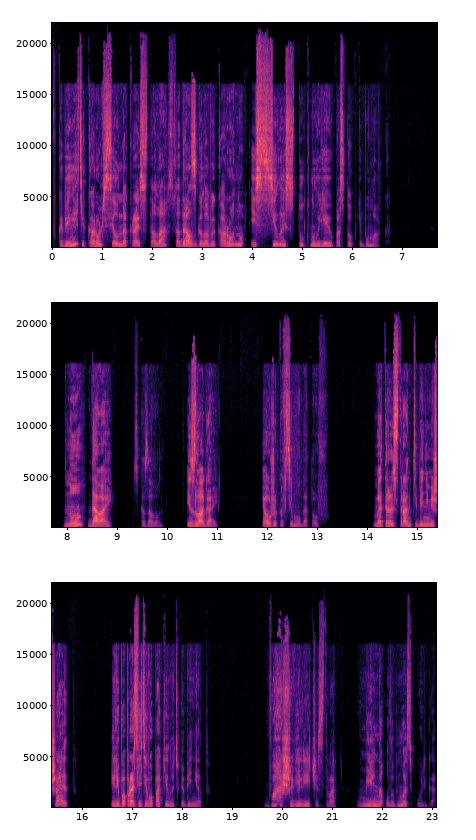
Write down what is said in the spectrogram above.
В кабинете король сел на край стола, содрал с головы корону и с силой стукнул ею по стопке бумаг. — Ну, давай, — сказал он, — излагай. Я уже ко всему готов. Мэтр Истран тебе не мешает? или попросить его покинуть кабинет. — Ваше Величество! — умильно улыбнулась Ольга.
